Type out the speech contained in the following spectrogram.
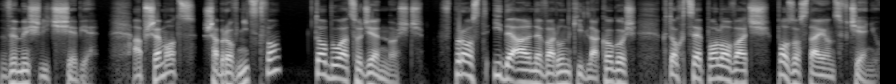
wymyślić siebie. A przemoc, szabrownictwo? To była codzienność. Wprost idealne warunki dla kogoś, kto chce polować, pozostając w cieniu.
